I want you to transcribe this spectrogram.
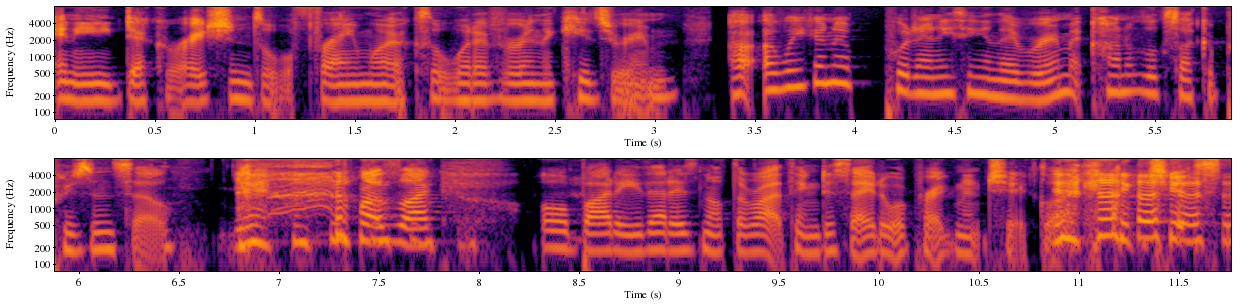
any decorations or frameworks or whatever in the kids' room. Are, are we going to put anything in their room? It kind of looks like a prison cell. Yeah. I was like, oh, buddy, that is not the right thing to say to a pregnant chick. Like, just,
